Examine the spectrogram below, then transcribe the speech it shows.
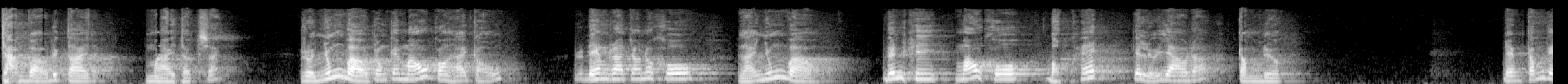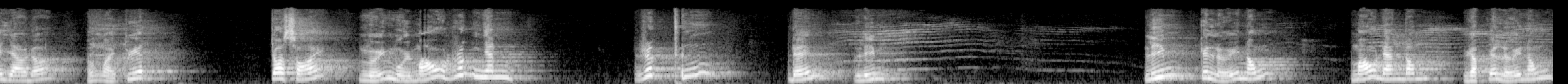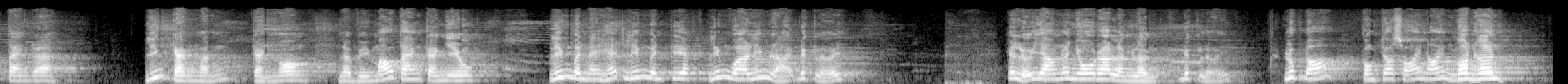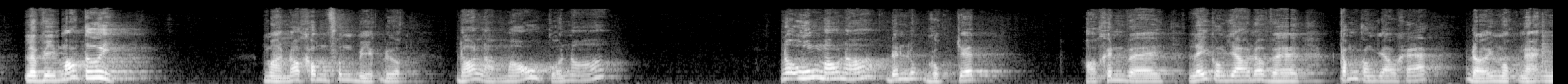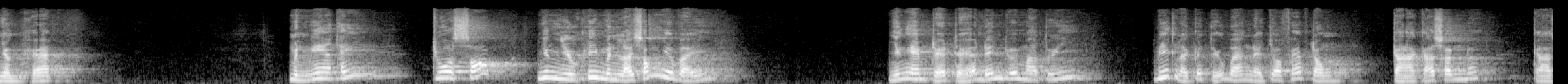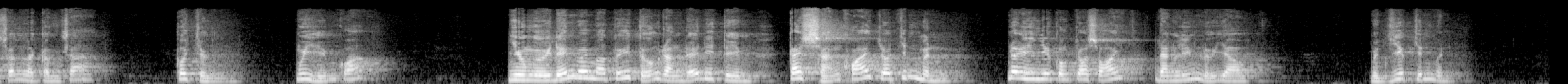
chạm vào đứt tay đó, mài thật sắc rồi nhúng vào trong cái máu con hải cẩu đem ra cho nó khô lại nhúng vào. Đến khi máu khô bọc hết cái lưỡi dao đó cầm được. Đem cắm cái dao đó ở ngoài tuyết. Cho sói ngửi mùi máu rất nhanh rất thính đến liếm liếm cái lưỡi nóng, máu đang đông, gặp cái lưỡi nóng tan ra. Liếm càng mạnh, càng ngon là vì máu tan càng nhiều. Liếm bên này hết, liếm bên kia, liếm qua, liếm lại, đứt lưỡi. Cái lưỡi dao nó nhô ra lần lần, đứt lưỡi. Lúc đó, con chó sói nói, ngon hơn là vì máu tươi mà nó không phân biệt được. Đó là máu của nó. Nó uống máu nó đến lúc gục chết họ khinh về, lấy con dao đó về, cấm con dao khác, đợi một nạn nhân khác. Mình nghe thấy chua xót, nhưng nhiều khi mình lại sống như vậy. Những em trẻ trẻ đến với ma túy, biết là cái tiểu bang này cho phép trồng cà cả sân đó. Cà sân là cần sa, có chừng, nguy hiểm quá. Nhiều người đến với ma túy tưởng rằng để đi tìm cái sảng khoái cho chính mình nó y như con chó sói đang liếm lưỡi dao. Mình giết chính mình.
